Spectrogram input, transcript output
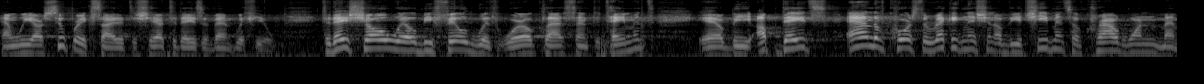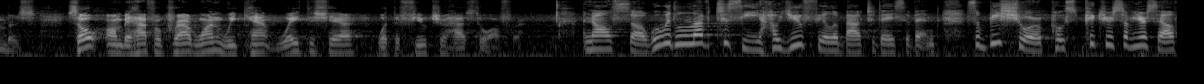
and we are super excited to share today's event with you. Today's show will be filled with world class entertainment. There'll be updates and, of course, the recognition of the achievements of Crowd One members. So, on behalf of Crowd One, we can't wait to share what the future has to offer. And also, we would love to see how you feel about today's event. So be sure post pictures of yourself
